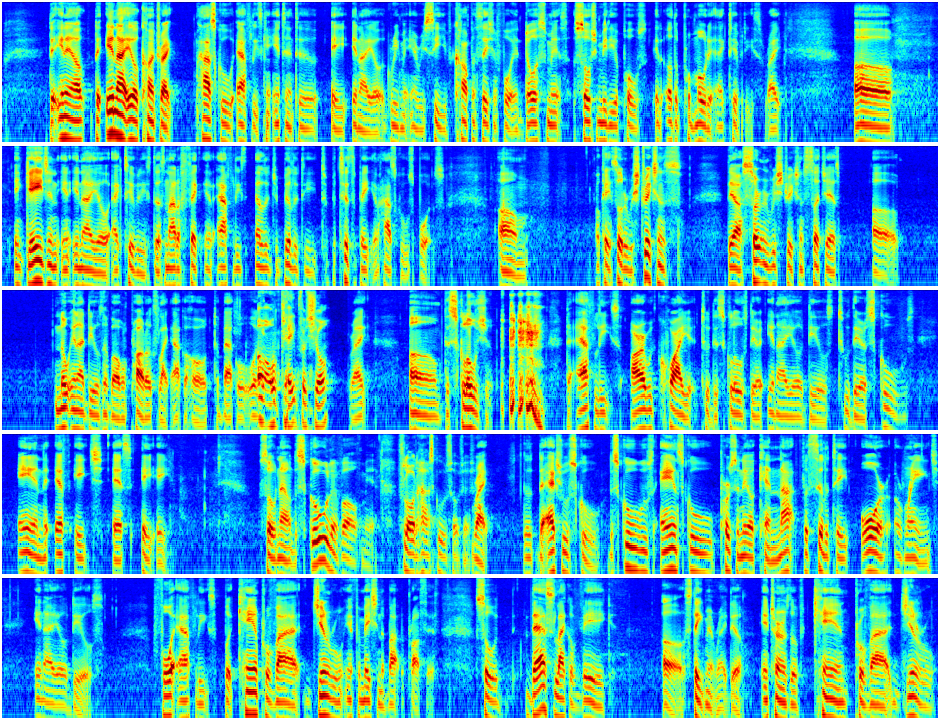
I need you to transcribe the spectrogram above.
the NIL the NIL contract high school athletes can enter into a NIL agreement and receive compensation for endorsements, social media posts, and other promoted activities, right? Uh engaging in NIL activities does not affect an athlete's eligibility to participate in high school sports. Um okay, so the restrictions there are certain restrictions such as uh no NIL deals involving products like alcohol, tobacco, or Oh, okay, for sure. right? Um, disclosure. the athletes are required to disclose their NIL deals to their schools and the FHSAA. So now the school involvement, Florida High School Association. right? The the actual school, the schools and school personnel cannot facilitate or arrange NIL deals for athletes, but can provide general information about the process. So that's like a vague uh, statement right there in terms of can provide general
